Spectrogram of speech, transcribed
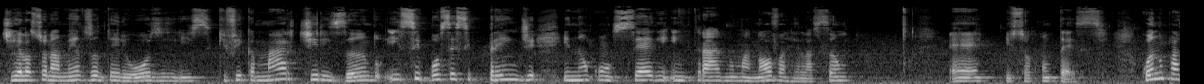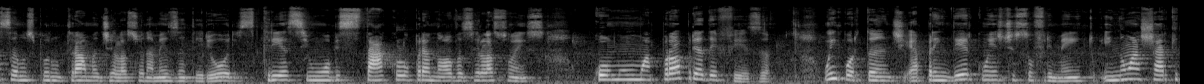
de relacionamentos anteriores que fica martirizando e se você se prende e não consegue entrar numa nova relação? É, isso acontece. Quando passamos por um trauma de relacionamentos anteriores, cria-se um obstáculo para novas relações, como uma própria defesa. O importante é aprender com este sofrimento e não achar que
